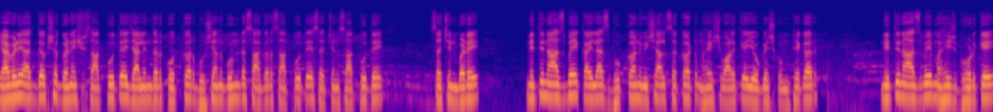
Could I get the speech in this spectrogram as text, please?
यावेळी अध्यक्ष गणेश सातपुते जालिंदर कोतकर भूषण गुंड सागर सातपुते सचिन सातपुते सचिन बडे नितीन आजबे कैलास भुक्कन विशाल सकट महेश वाळके योगेश कुमठेकर नितीन आजबे महेश घोडके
